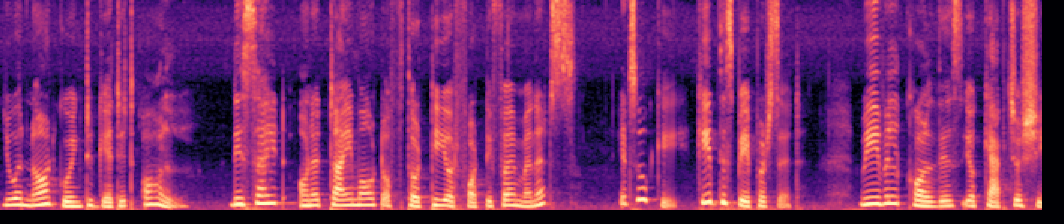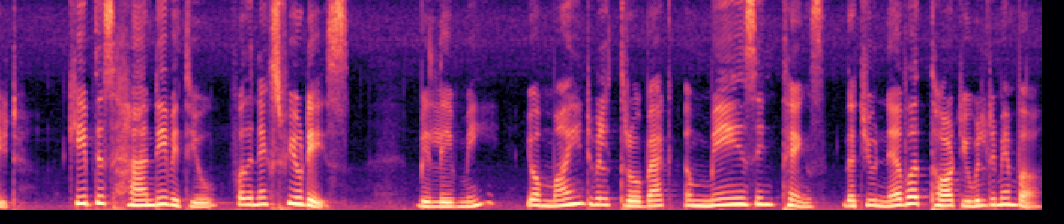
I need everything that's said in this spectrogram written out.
you are not going to get it all. Decide on a timeout of 30 or 45 minutes. It's okay. Keep this paper set. We will call this your capture sheet. Keep this handy with you for the next few days. Believe me, your mind will throw back amazing things that you never thought you will remember.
